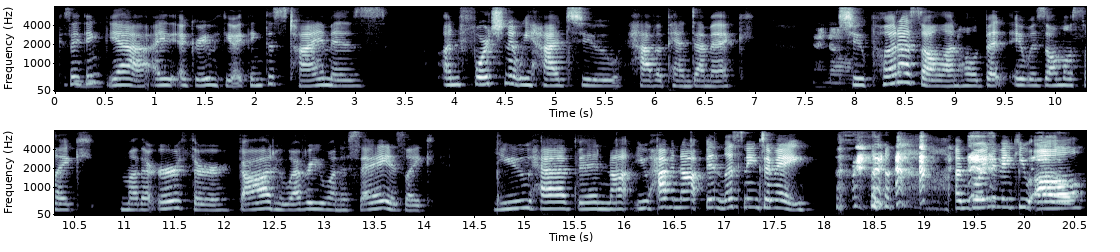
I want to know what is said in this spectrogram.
Because I mm-hmm. think, yeah, I agree with you. I think this time is unfortunate we had to have a pandemic to put us all on hold, but it was almost like Mother Earth or God, whoever you want to say, is like, you have been not, you have not been listening to me. I'm going to make you all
